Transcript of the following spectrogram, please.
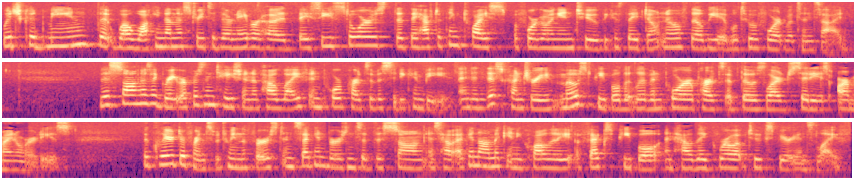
which could mean that while walking down the streets of their neighborhood, they see stores that they have to think twice before going into because they don't know if they'll be able to afford what's inside. This song is a great representation of how life in poor parts of a city can be, and in this country, most people that live in poorer parts of those large cities are minorities. The clear difference between the first and second versions of this song is how economic inequality affects people and how they grow up to experience life.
